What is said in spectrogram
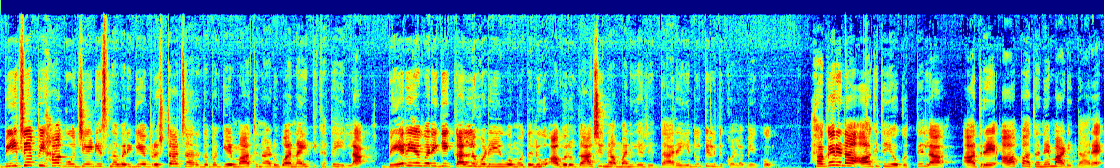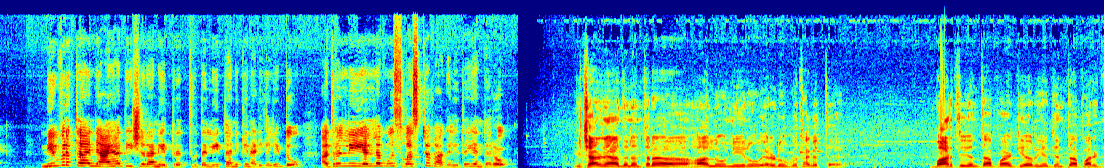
ಬಿಜೆಪಿ ಹಾಗೂ ಜೆಡಿಎಸ್ನವರಿಗೆ ಭ್ರಷ್ಟಾಚಾರದ ಬಗ್ಗೆ ಮಾತನಾಡುವ ನೈತಿಕತೆ ಇಲ್ಲ. ಬೇರೆಯವರಿಗೆ ಕಲ್ಲು ಹೊಡೆಯುವ ಮೊದಲು ಅವರು ಗಾಜಿನ ಮನೆಯಲ್ಲಿದ್ದಾರೆ ಎಂದು ತಿಳಿದುಕೊಳ್ಳಬೇಕು. ಹಗರಣ ಆಗಿದೆಯೋ ಗೊತ್ತಿಲ್ಲ, ಆದರೆ ಆಪಾದನೆ ಮಾಡಿದ್ದಾರೆ. ನಿವೃತ್ತ ನ್ಯಾಯಾಧೀಶರ ನೇತೃತ್ವದಲ್ಲಿ ತನಿಖೆ ನಡೆಯಲಿದ್ದು, ಅದರಲ್ಲಿ ಎಲ್ಲವೂ ಸ್ಪಷ್ಟವಾಗಲಿದೆ ಎಂದರು. ವಿಚಾರಣೆ ಆದ ನಂತರ ಹಾಲು, ನೀರು ಎರಡೂ ಗೊತ್ತಾಗುತ್ತೆ. ಭಾರತೀಯ ಜನತಾ ಪಾರ್ಟಿಯವರಿಗೆ, ಜನತಾ ಪಾರ್ಟಿ,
